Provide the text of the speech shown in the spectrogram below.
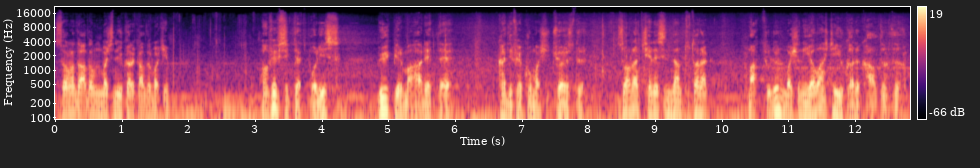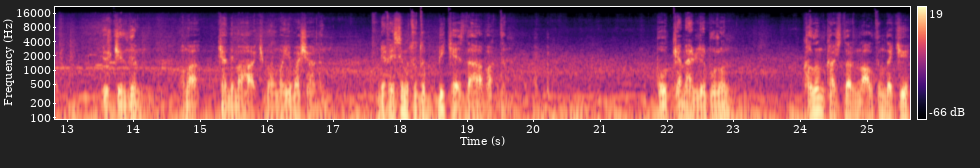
Sonra da adamın başını yukarı kaldır bakayım. Hafif siklet polis büyük bir maharetle kadife kumaşı çözdü. Sonra çenesinden tutarak maktulün başını yavaşça yukarı kaldırdı. Ürkildim ama kendime hakim olmayı başardım. Nefesimi tutup bir kez daha baktım. Bu kemerli burun, kalın kaşlarının altındaki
